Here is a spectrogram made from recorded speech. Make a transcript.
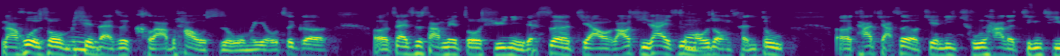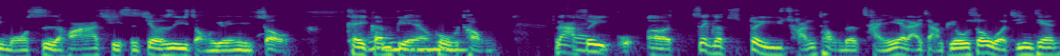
那或者说我们现在这 Clubhouse，我们有这个呃在这上面做虚拟的社交，然后其他也是某种程度，呃，它假设有建立出它的经济模式的话，它其实就是一种元宇宙，可以跟别人互通。那所以，呃，这个对于传统的产业来讲，比如说我今天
